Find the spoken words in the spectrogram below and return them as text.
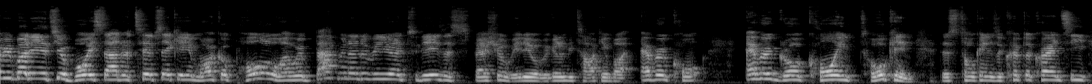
everybody, it's your boy Sado Tips aka Marco Polo and we're back with another video and today is a special video. We're going to be talking about Everco Evergrow Coin token. This token is a cryptocurrency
